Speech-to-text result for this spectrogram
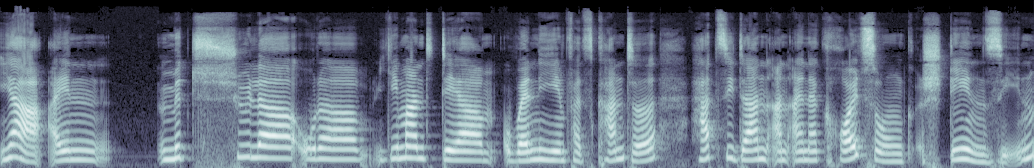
ja, ein Mitschüler oder jemand, der Wendy jedenfalls kannte, hat sie dann an einer Kreuzung stehen sehen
